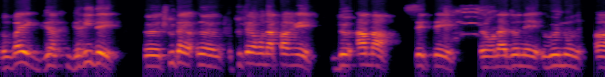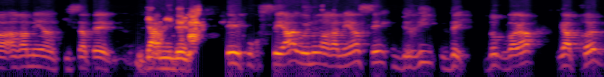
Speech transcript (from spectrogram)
Donc, vous voyez, gr- gridé, euh, tout à l'heure, euh, tout à l'heure, on a parlé de Hama, c'était, euh, on a donné le nom araméen qui s'appelle Garnidé. Et pour CA, le nom araméen, c'est grivé. Donc voilà la preuve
